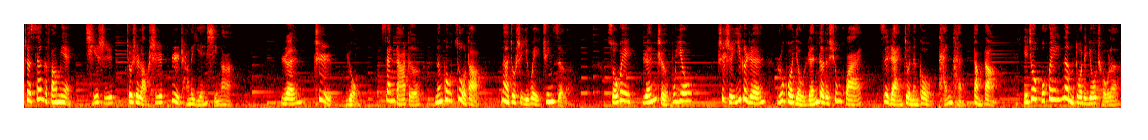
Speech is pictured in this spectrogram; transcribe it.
这三个方面。”其实就是老师日常的言行啊，仁、智、勇三达德能够做到，那就是一位君子了。所谓仁者不忧，是指一个人如果有仁德的胸怀，自然就能够坦坦荡荡，也就不会那么多的忧愁了。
